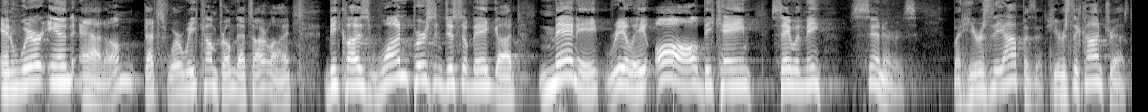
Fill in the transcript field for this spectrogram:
And we're in Adam. That's where we come from. That's our line. Because one person disobeyed God, many, really, all became, say with me, sinners. But here's the opposite. Here's the contrast.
